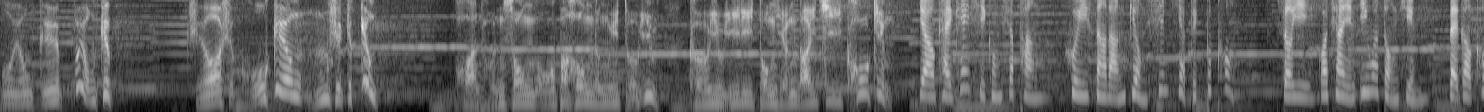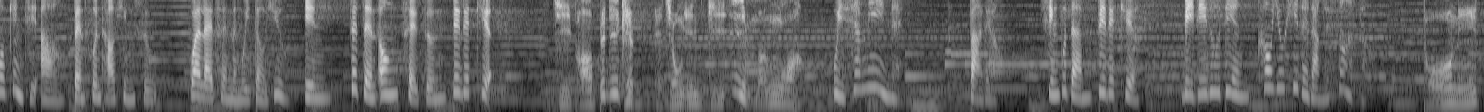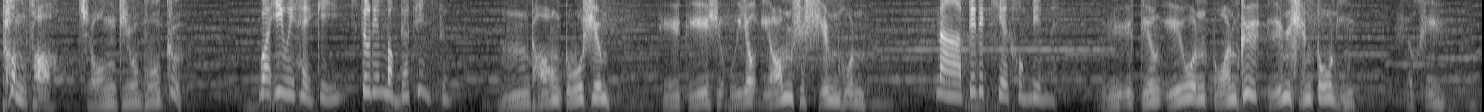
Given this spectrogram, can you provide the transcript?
不用急，不用急，这是苦境，不是绝境。范魂松、罗百峰两位道友，可有与你同行来自苦境？要开启时空摄旁，非三人共心协力不可。所以我请因与我同行，待到苦境之后，便分头行事。我来找两位道友，因即阵往找寻比利克，只怕比利克会将因记忆门外。为什么呢？罢了，先不谈比利克，未知路顶可有迄个人的线索。多年探查，终究无果。我以为下棋使人忘了正事，唔通独心，下棋是为了掩饰身份。那别的克方面呢？伊已经与阮断去音信多年，或许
